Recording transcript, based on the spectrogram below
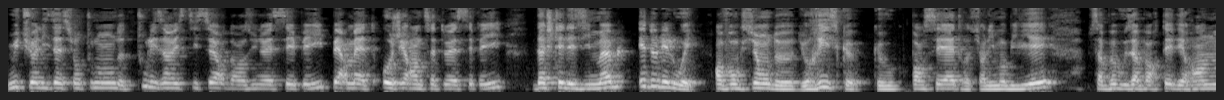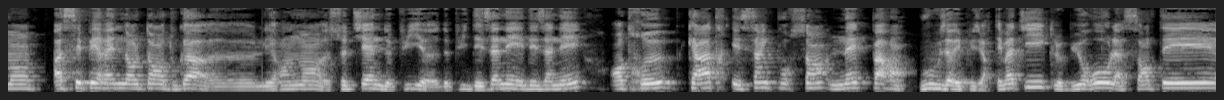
mutualisation, tout le monde, tous les investisseurs dans une SCPI permettent aux gérants de cette SCPI d'acheter des immeubles et de les louer. En fonction du risque que vous pensez être sur l'immobilier, ça peut vous apporter des rendements assez pérennes dans le temps. En tout cas, euh, les rendements euh, se tiennent depuis euh, depuis des années et des années entre 4 et 5% net par an. Vous, vous avez plusieurs thématiques, le bureau, la santé,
